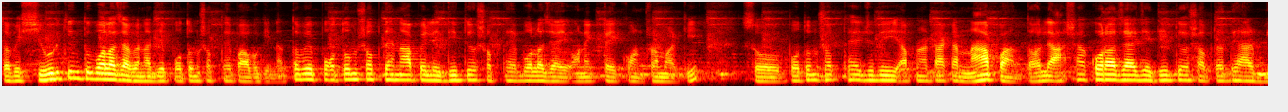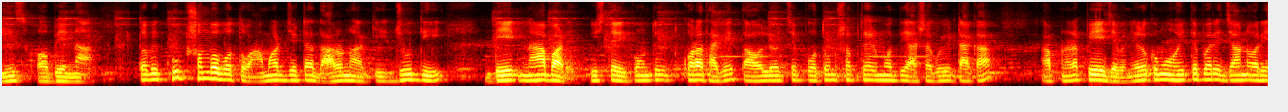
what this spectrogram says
তবে শিওর কিন্তু বলা যাবে না যে প্রথম সপ্তাহে পাবো কি না তবে প্রথম সপ্তাহে না পেলে দ্বিতীয় সপ্তাহে বলা যায় অনেকটাই কনফার্ম আর কি। সো প্রথম সপ্তাহে যদি আপনার টাকা না পান, তাহলে আশা করা যায় যে দ্বিতীয় সপ্তাহে আর মিস হবে না। তবে খুব সম্ভবত আমার যেটা ধারণা আর কি, যদি ডেট না বাড়ে বিশ তারিখ পর্যন্ত করা থাকে, তাহলে হচ্ছে প্রথম সপ্তাহের মধ্যে আশা করি টাকা আপনারা পেয়ে যাবেন। এরকমও হইতে পারে জানুয়ারি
